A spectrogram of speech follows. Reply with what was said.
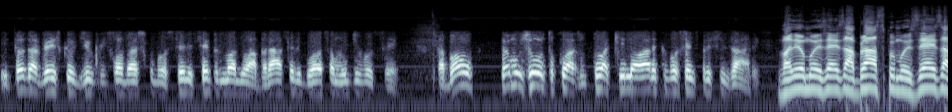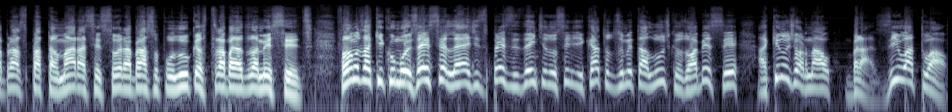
E toda vez que eu digo que converso com você, ele sempre manda um abraço, ele gosta muito de você. Tá bom? Tamo junto, Cosmo. Estou aqui na hora que vocês precisarem. Valeu, Moisés. Abraço para Moisés, abraço para Tamara, assessora, abraço para Lucas, trabalhador da Mercedes. Falamos aqui com Moisés Celeges, presidente do Sindicato dos Metalúrgicos do ABC, aqui no jornal Brasil Atual.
